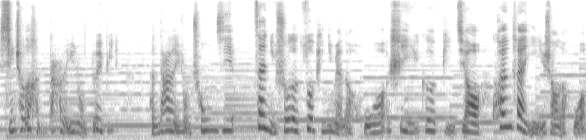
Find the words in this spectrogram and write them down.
形成了很大的一种对比，很大的一种冲击。在你说的作品里面的活是一个比较宽泛意义上的活，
